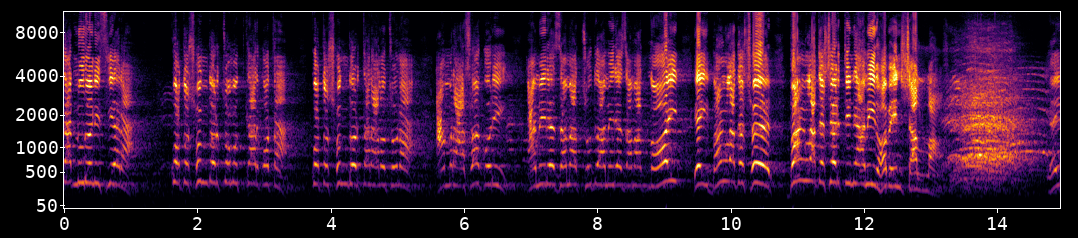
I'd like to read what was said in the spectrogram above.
তার নুরনি চেহারা, কত সুন্দর চমৎকার কথা, কত সুন্দর তার আলোচনা আমরা আশা করি আমিরে জামাত শুধু আমিরে জামাত নয়, এই বাংলাদেশের বাংলাদেশের তিনি আমির হবে ইনশাল্লাহ এই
